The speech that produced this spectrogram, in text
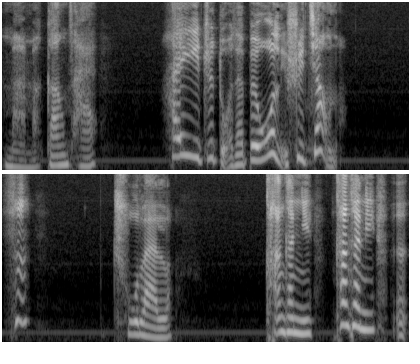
妈妈刚才还一直躲在被窝里睡觉呢，哼，出来了，看看你，看看你，嗯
